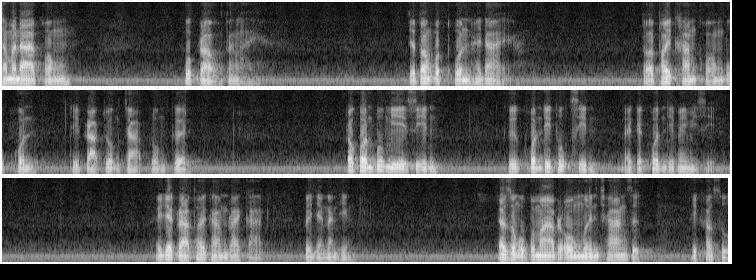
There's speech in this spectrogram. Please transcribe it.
ธรรมดาของ วกเราทั้งหลาย จะต้องอดทนให้ได้ ต่อถ้อยคำของบุคคลที่กราบช่วงจาบร่วงเกิน เพราะคนผู้มีศีลคือคนที่ทุศีลได้แก่คนที่ไม่มีศีลจะกราบถ้อยคำร้ายกาจเป็นอย่างนั้นเอง แล้วทรงอุปมาพระองค์เหมือนช้างศึกที่เข้าสู่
